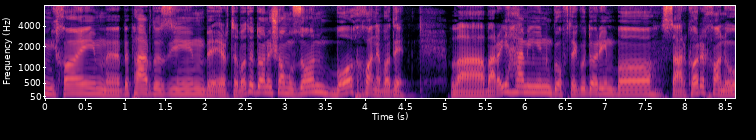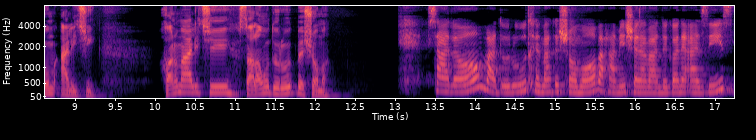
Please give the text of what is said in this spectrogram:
می‌خوایم بپردازیم به ارتباط دانش آموزان با خانواده. و برای همین گفتگو داریم با سرکار خانم علیچی. خانم علیچی سلام و درود به شما. سلام و درود خدمت شما و همه شنوندگان عزیز.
